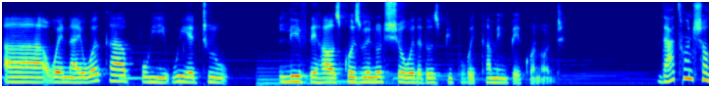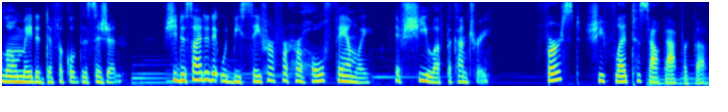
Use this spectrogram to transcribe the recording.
uh, when I woke up, we, we had to leave the house because we we're not sure whether those people were coming back or not. That's when Shalom made a difficult decision. She decided it would be safer for her whole family if she left the country. First, she fled to South Africa.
